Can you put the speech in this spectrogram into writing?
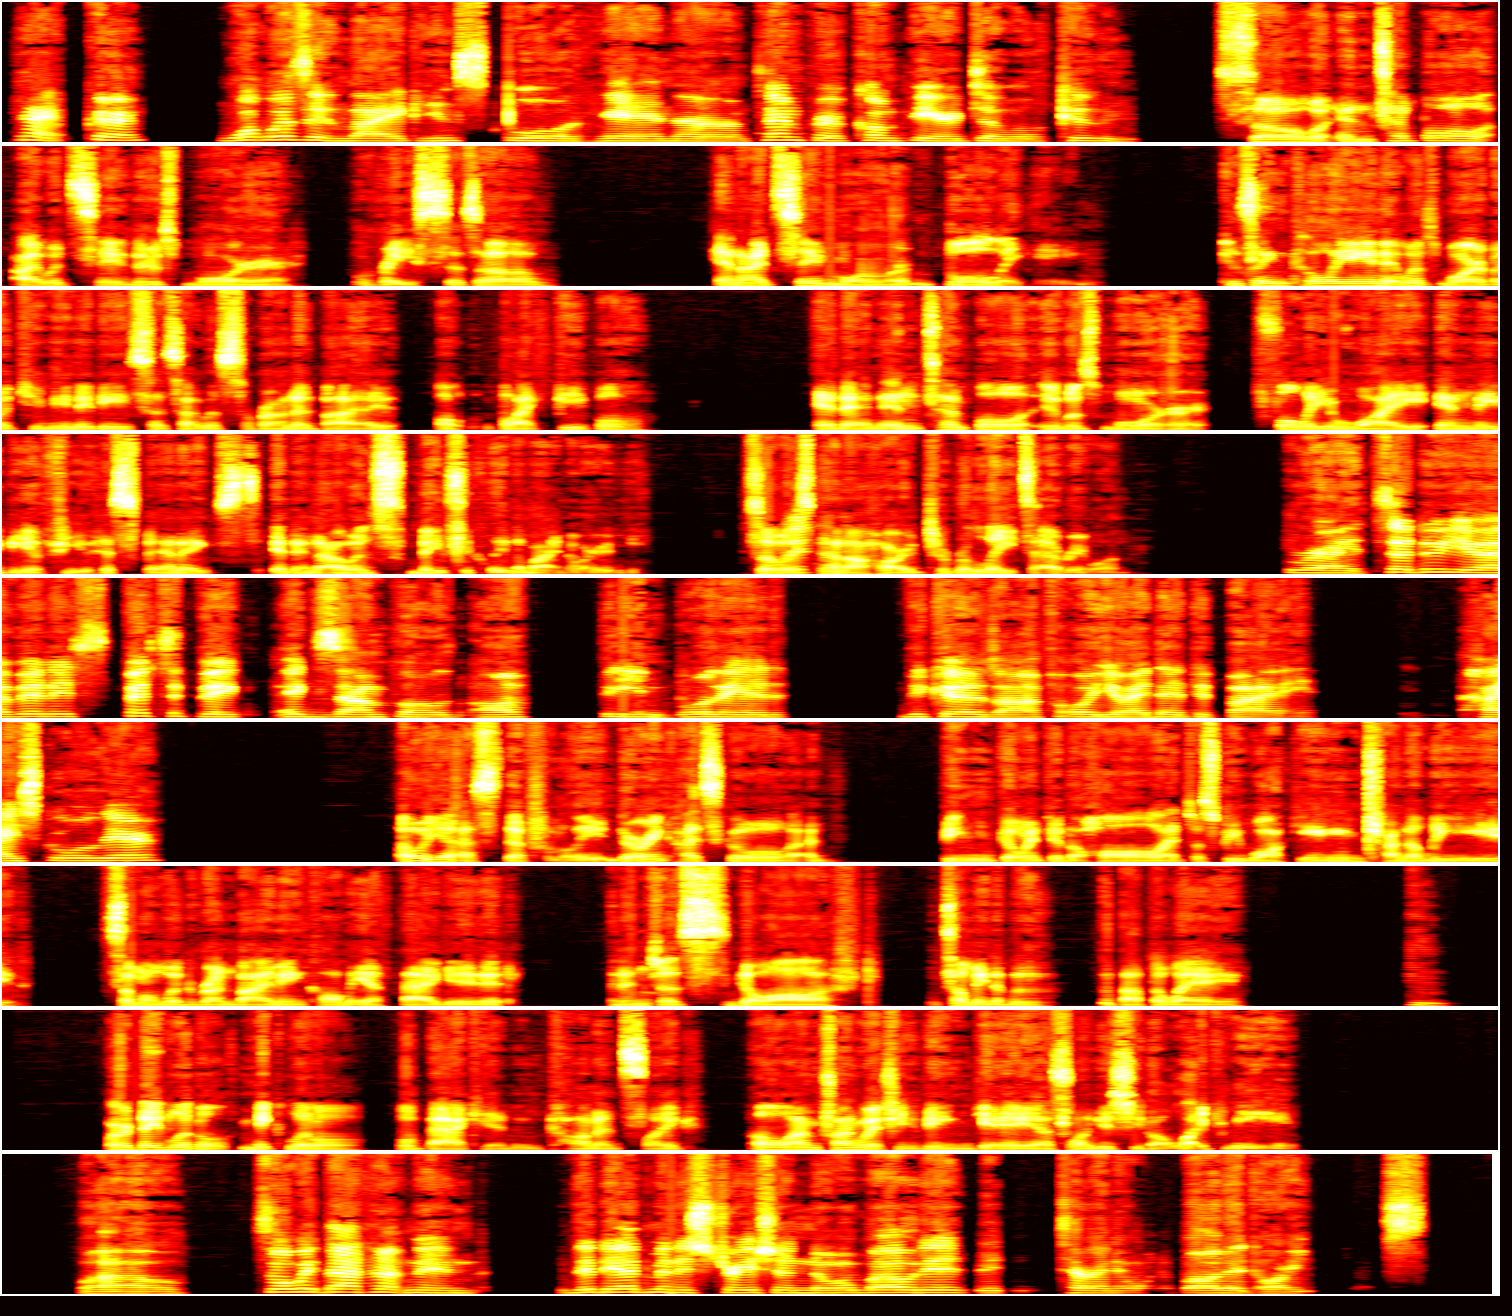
Yeah, okay. What was it like in school in uh, Temple compared to Killeen? So in Temple, I would say there's more racism, and I'd say more bullying. Because in Killeen, it was more of a community since I was surrounded by Black people. And then in Temple, it was more fully white and maybe a few Hispanics. And then I was basically the minority. So it's kind of hard to relate to everyone. Right. So do you have any specific examples of being bullied because of how you identify in high school there? Oh, yes, definitely. During high school, I'd be going through the hall. I'd just be walking, trying to leave. Someone would run by me and call me a faggot and then just go off, tell me to move about the way. Hmm. Or they'd little make little backhanded comments like, oh, I'm fine with you being gay as long as you don't like me. Wow. So with that happening, did the administration know about it? Did you tell anyone about it or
